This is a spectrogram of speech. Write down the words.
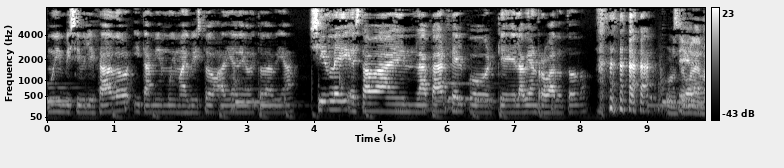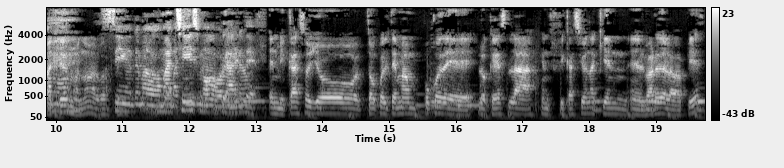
muy invisibilizado y también muy mal visto a día de hoy todavía. Shirley estaba en la cárcel porque le habían robado todo. Un Sí, tema de como- machismo, ¿no? Algo así. Sí, un tema como Machismo, claro. obviamente. En mi caso yo toco el tema un poco de lo que es la gentrificación aquí en, en el barrio de Lavapiés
